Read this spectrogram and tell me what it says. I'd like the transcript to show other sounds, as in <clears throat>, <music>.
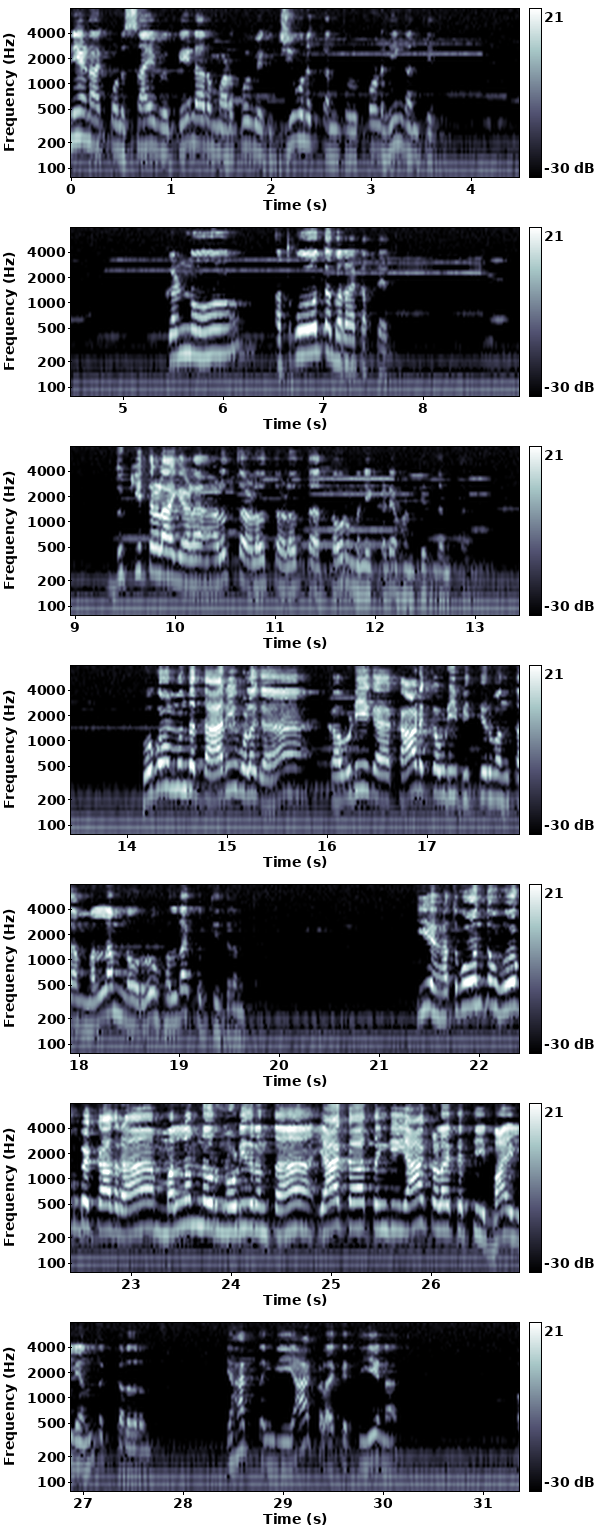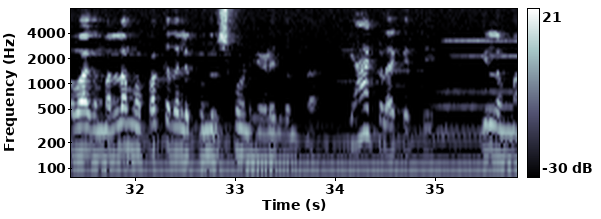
ನೇಣು ಹಾಕೊಂಡು ಸಾಯ್ಬೇಕು, ಏನಾರು ಮಾಡ್ಕೋಬೇಕು, ಜೀವನಕ್ಕೆ ಅಂತ ತಿಳ್ಕೊಂಡು ಹಿಂಗೆ ಅಂತಿದ್ವಿ. ಕಣ್ಣು ಹತ್ಕೋತ ಬರಾಕತ್ತೈತಿ. ದುಃಖಿತಳಾಗ್ಯಾಳ ಅಳುತ್ತ ಅಳುತ್ತ ಅಳುತ್ತ ತವ್ರ ಮನೆ ಕಡೆ ಹೊಂಟಿದ್ದಂತ ಹೋಗೋ ಮುಂದೆ ದಾರಿ ಒಳಗ ಕವಡಿಗ, ಕಾಡು ಕವಡಿ ಬಿತ್ತಿರುವಂತ ಮಲ್ಲಮ್ಮನವರು ಹೊಲ್ದಾಗ ಕೂತಿದ್ರಂತ. ಈ ಹತ್ಕೊಂತ ಹೋಗ್ಬೇಕಾದ್ರ ಮಲ್ಲಮ್ಮನವ್ರು ನೋಡಿದ್ರಂತ, ಯಾಕ ತಂಗಿ, ಯಾಕೆ ಅಳಕತ್ತಿ ಬಾಯಿಲಿ ಅಂತ ಕರೆದ್ರಂತ. ಯಾಕೆ ತಂಗಿ, ಯಾಕೆ ಕಳಾಕತ್ತಿ ಏನಾತ ಅವಾಗ ಮಲ್ಲಮ್ಮ ಪಕ್ಕದಲ್ಲಿ ಕುಂದಿರ್ಸ್ಕೊಂಡು ಹೇಳಿದ್ಲಂತ, ಯಾಕೆ ಕಳಾಕತ್ತಿ? ಇಲ್ಲಮ್ಮ,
